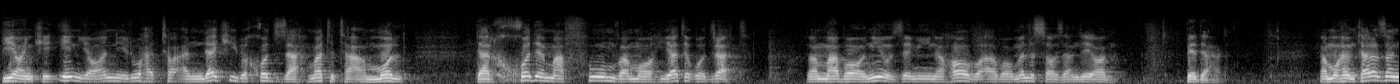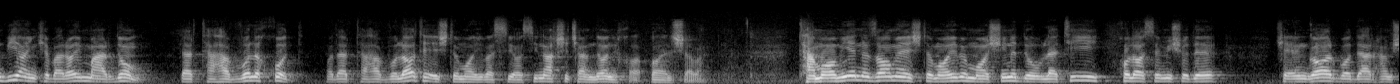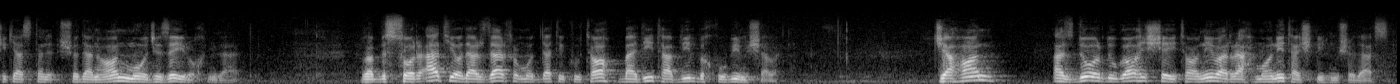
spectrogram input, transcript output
بیان که این یا آن نیرو حتی اندکی به خود زحمت تعمل در خود مفهوم و ماهیت قدرت و مبانی و زمینه ها و عوامل سازنده آن بدهند. و مهمتر از آن بیان که برای مردم در تحول خود و در تحولات اجتماعی و سیاسی نقش چندانی قائل شوند. تمامی نظام اجتماعی به ماشین دولتی خلاصه می شده که انگار با در هم شکستن شدن آن معجزه ای رخ می دهد. و به سرعت یا در ظرف مدتی کوتاه بدی تبدیل به خوبی می شود. جهان از دو اردوگاه شیطانی و رحمانی تشکیل می شده است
